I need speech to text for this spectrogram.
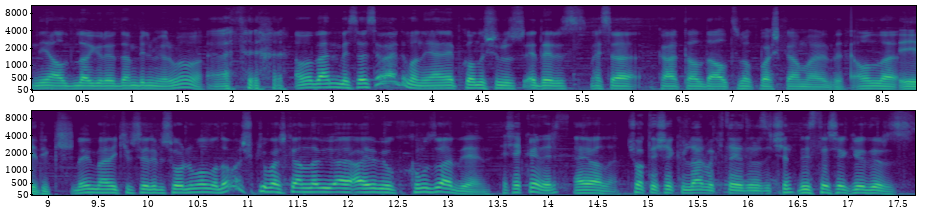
Niye aldılar görevden bilmiyorum ama. ama ben mesela severdim onu. Yani hep konuşuruz, ederiz. Mesela Kartal'da Altınok Başkan vardı. Onunla iyiydik. Benim hani kimseyle bir sorunum olmadı ama Şükrü Başkan'la bir ayrı bir hukukumuz vardı yani. Teşekkür ederiz. Eyvallah. Çok teşekkürler vakit ayırdığınız için. Biz teşekkür ediyoruz.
